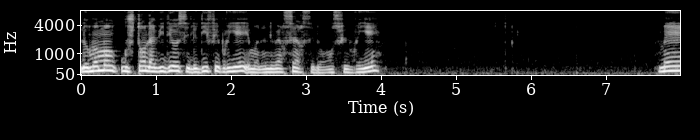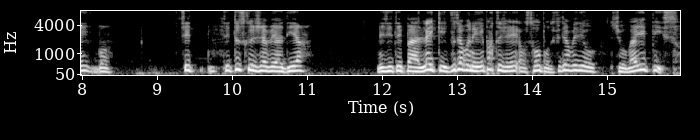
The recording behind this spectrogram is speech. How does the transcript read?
le moment où je tourne la vidéo c'est le 10 février et mon anniversaire c'est le 11 février. Mais bon, c'est tout ce que j'avais à dire. N'hésitez pas à liker, vous abonner et partager. On se retrouve pour de futures vidéos. Ciao, bye et peace.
